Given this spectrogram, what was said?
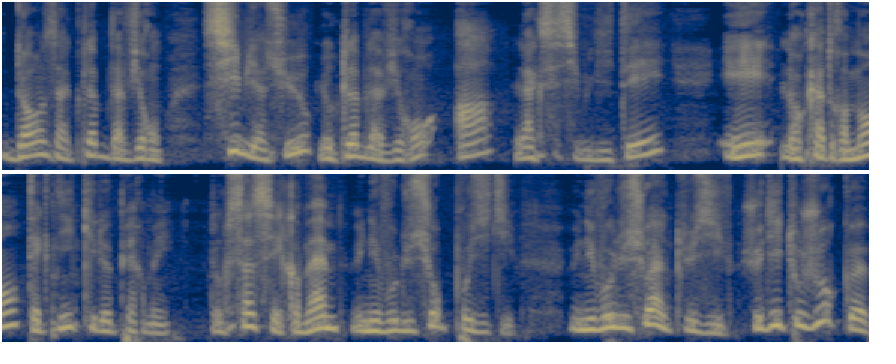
dans un club d'aviron. Si bien sûr le club d'aviron a l'accessibilité et l'encadrement technique qui le permet. Donc ça, c'est quand même une évolution positive une évolution inclusive. Je dis toujours que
